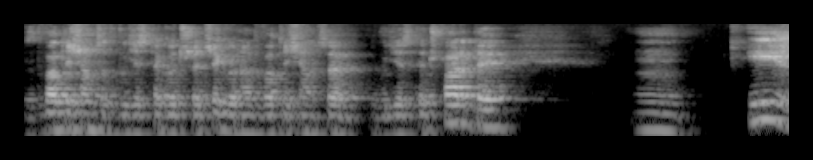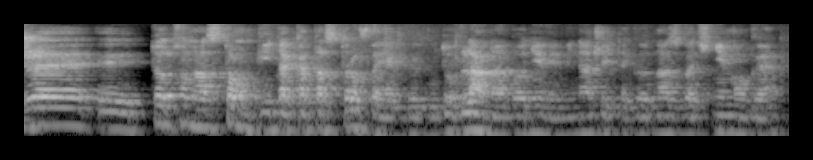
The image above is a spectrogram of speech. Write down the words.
z 2023 na 2024. Mm, i że y, to, co nastąpi, ta katastrofa jakby budowlana, bo nie wiem, inaczej tego nazwać nie mogę,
